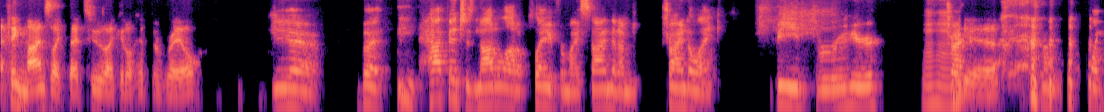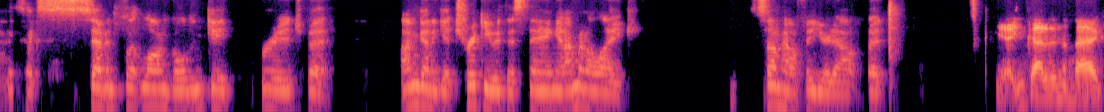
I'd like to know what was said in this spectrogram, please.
I think mine's like that too. Like it'll hit the rail. Yeah, but half inch is not a lot of play for my sign that I'm trying to like feed through here. Mm-hmm. Trying, yeah, like this like seven foot long Golden Gate bridge, but I'm gonna get tricky with this thing and I'm gonna like somehow figure it out. But yeah, you got it in the bag.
